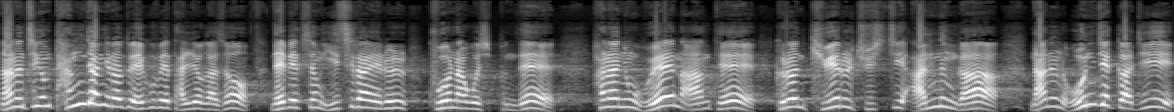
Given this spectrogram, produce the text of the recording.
나는 지금 당장이라도 애굽에 달려가서 내 백성 이스라엘을 구원하고 싶은데 하나님 왜 나한테 그런 기회를 주시지 않는가? 나는 언제까지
